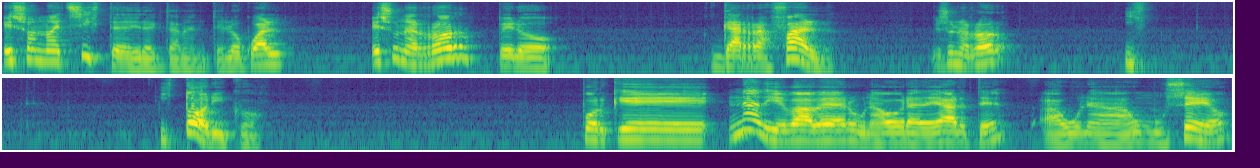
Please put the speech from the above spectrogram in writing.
eso no existe directamente, lo cual es un error, pero garrafal. Es un error histórico. Porque nadie va a ver una obra de arte a, una, a un museo.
